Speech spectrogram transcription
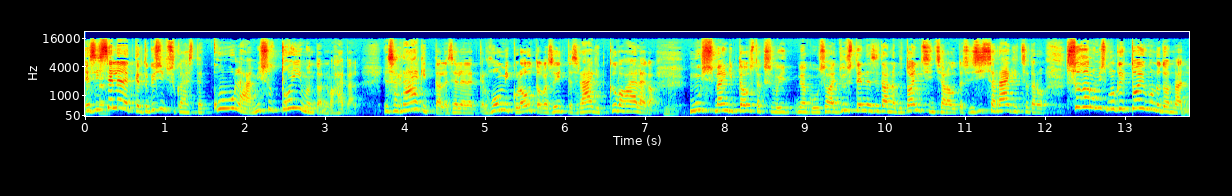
ja siis sellel hetkel ta küsib su käest, et kuule, mis sul toimunud on vahepeal ja sa räägid talle sellel hetkel hommikul autoga sõites räägid kõva häälega. muss mängib taustaks või nagu sa oled just enne seda nagu tantsinud seal autos ja siis sa räägid, saad aru, saad aru, mis mul kõik toimunud on või?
